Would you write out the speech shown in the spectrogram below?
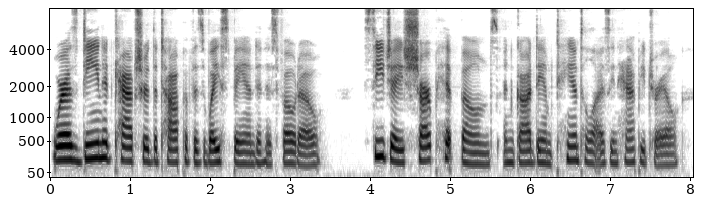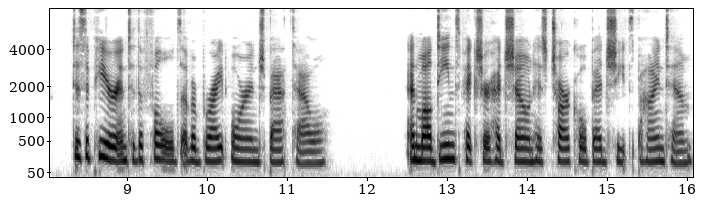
Whereas Dean had captured the top of his waistband in his photo, CJ's sharp hip bones and goddamn tantalizing happy trail disappear into the folds of a bright orange bath towel. And while Dean's picture had shown his charcoal bed sheets behind him,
